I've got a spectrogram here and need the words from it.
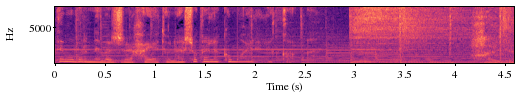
ختام برنامج حياتنا. شكرا لكم وإلى اللقاء. حياتنا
